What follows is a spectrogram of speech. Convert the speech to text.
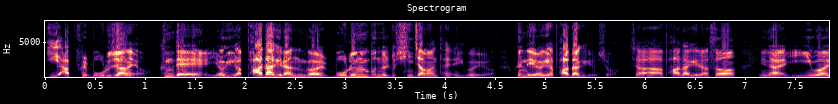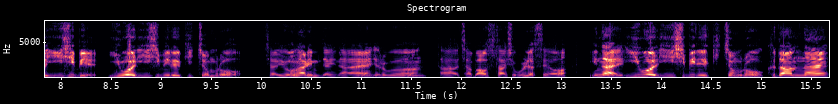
이 앞을 모르잖아요 근데 여기가 바닥이라는 걸 모르는 분들도 진짜 많다 이거예요 근데 여기가 바닥이었죠 자 바닥이라서 이날 2월 20일 2월 21일 기점으로 자, 요 날입니다. 이날. 여러분. 다, 자, 마우스 다시 올렸어요. 이날 2월 21일 기점으로 그 다음 날,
